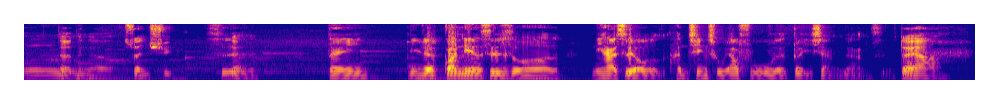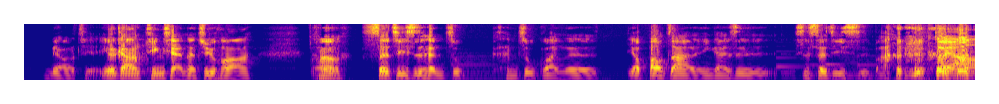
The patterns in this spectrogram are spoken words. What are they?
嗯。的那个顺序。是。等于你的观念是说，你还是有很清楚要服务的对象这样子。对啊，了解。因为刚刚听起来那句话，嗯，设计是很主很主观的，要爆炸的应该是是设计师吧？对啊，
